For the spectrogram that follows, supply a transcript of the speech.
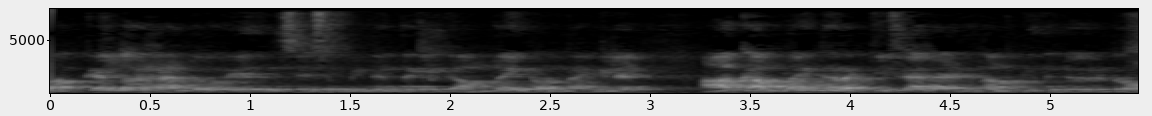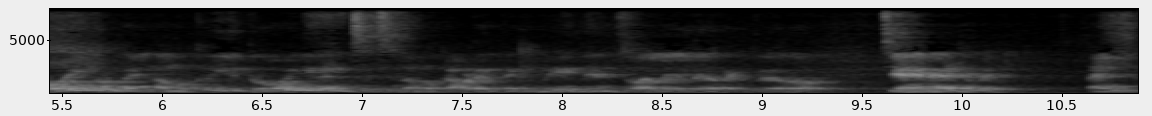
വർക്ക് എല്ലാം ഹാൻഡ് ഓവർ ചെയ്തതിനു ശേഷം പിന്നെ എന്തെങ്കിലും കംപ്ലൈന്റ് ഉണ്ടെങ്കിൽ ആ കംപ്ലൈന്റ് റെക്ടിഫൈ ആയിട്ട് നമുക്ക് ഇതിന്റെ ഒരു ഡ്രോയിങ് ഉണ്ടെങ്കിൽ നമുക്ക് ഈ ഡ്രോയിങ്ങിനനുസരിച്ച് നമുക്ക് അവിടെ എന്തെങ്കിലും മെയിന്റെനൻസോ അല്ലെങ്കിൽ റിപ്പയറോ ചെയ്യാനായിട്ട് പറ്റും. താങ്ക് യു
